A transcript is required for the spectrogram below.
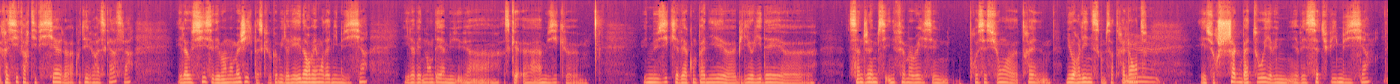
récif artificiel à côté du Rascasse là. Et là aussi, c'est des moments magiques parce que comme il avait énormément d'amis musiciens, il avait demandé à, musique, euh, une musique qui avait accompagné euh, Billy Holiday, euh, St. James Infirmary. C'est une procession très New Orleans, comme ça, très lente. Mm. Et sur chaque bateau, il y avait, une, il y avait 7-8 musiciens. Ah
